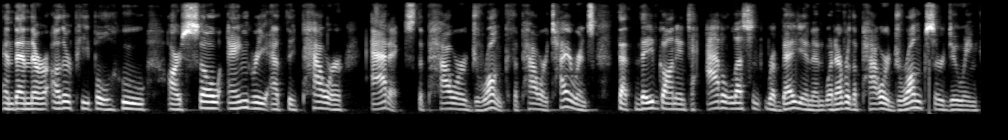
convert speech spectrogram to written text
And then there are other people who are so angry at the power addicts, the power drunk, the power tyrants, that they've gone into adolescent rebellion and whatever the power drunks are doing,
